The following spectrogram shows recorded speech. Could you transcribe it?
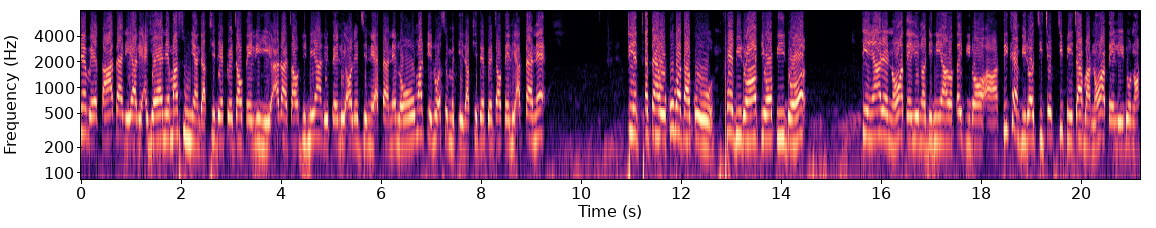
နဲ့ပဲကားတန်တွေကလေအရန်နဲ့မှစူညံတာဖြစ်တဲ့အတွက်ကြောင့်တဲလေးကြီးအဲ့ဒါကြောင့်ဒီနေ့ကလေတဲလေးအော်လေဂျင်နဲ့အတန်နဲ့လုံးဝတင်လို့အဆင်မပြေတာဖြစ်တဲ့အတွက်ကြောင့်တဲလေးအတန်နဲ့ တင်အတန်ကိုကိုယ့်ဘာသာကိုထည့်ပြီးတော့ပြောပြီးတော့တင်ရတယ်နော်အသေးလေးနော်ဒီနေ့ကတော့တိတ်ပြီးတော့အာတိခံပြီးတော့ကြည်ကြည်ကြည်ပေးကြပါနော်အသေးလေးတို့နော်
